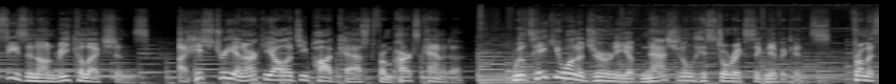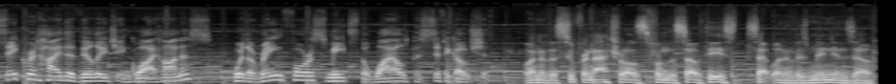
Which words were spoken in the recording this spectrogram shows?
season on Recollections, a history and archaeology podcast from Parks Canada, we'll take you on a journey of national historic significance from a sacred Haida village in Gwaii Haanas, where the rainforest meets the wild Pacific Ocean. One of the supernaturals from the southeast set one of his minions out.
